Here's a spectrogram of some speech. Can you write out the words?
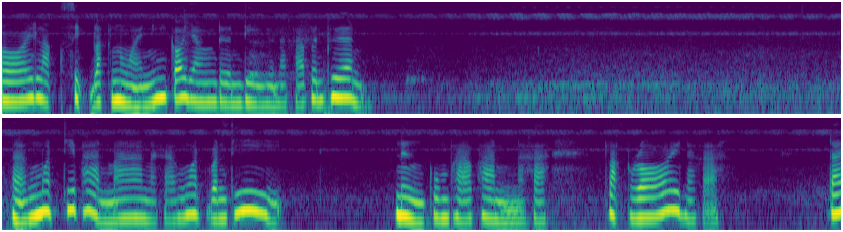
ร้อยหลักสิบหลักหน่วยนี่ก็ยังเดินดีอยู่นะคะเพื่อนๆ ค่ะงวดที่ผ่านมานะคะ งวดวันที่หนึ่งกุมภาพันธ์นะคะ หลักร้อยนะคะ ได้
